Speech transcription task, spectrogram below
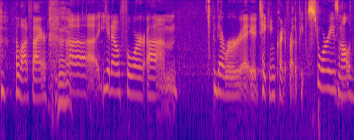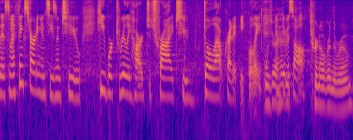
a lot of fire, uh, you know, for. Um, there were uh, taking credit for other people's stories and all of this. And I think starting in season two, he worked really hard to try to dole out credit equally Was there and give us all. turnover in the room?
